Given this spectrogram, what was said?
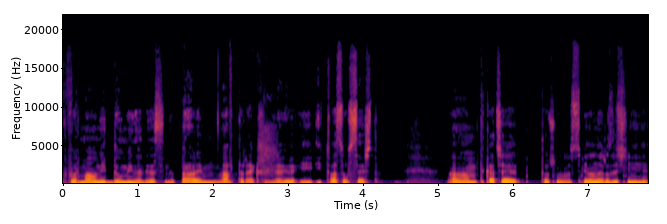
формални думи, нали, да си направим After Action Review и, и това се усеща. А, така че точно смяна на различни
